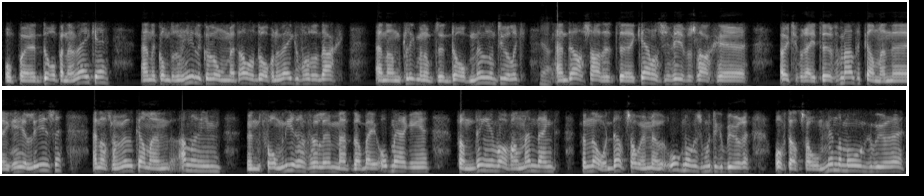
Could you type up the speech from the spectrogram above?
op uh, dorpen en wijken en dan komt er een hele kolom met alle dorpen en wijken voor de dag en dan klikt men op de dorp Mil natuurlijk Ja. en daar staat het uh, kernel-CV-verslag uh, uitgebreid uh, vermeld. Ik kan men uh, geheel lezen. En als men wil kan men anoniem een formulier invullen met daarbij opmerkingen van dingen waarvan men denkt van nou, dat zou inmiddels ook nog eens moeten gebeuren. Of dat zou minder mogen gebeuren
